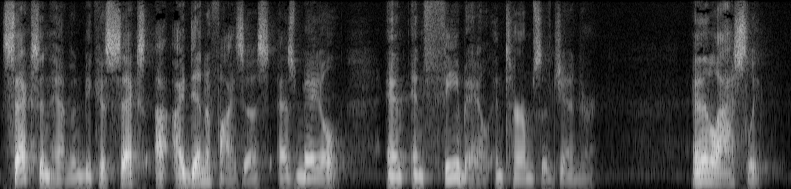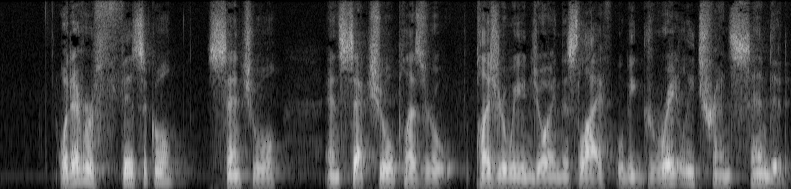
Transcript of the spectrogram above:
sex in heaven because sex uh, identifies us as male and, and female in terms of gender. And then lastly, whatever physical, sensual, and sexual pleasure pleasure we enjoy in this life will be greatly transcended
